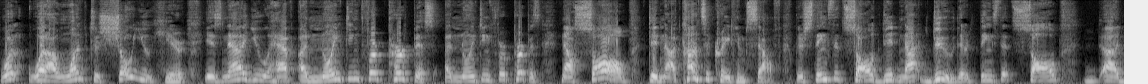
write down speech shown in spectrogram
what, what I want to show you here is now you have anointing for purpose, anointing for purpose. Now Saul did not consecrate himself. There's things that Saul did not do. There are things that Saul uh,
